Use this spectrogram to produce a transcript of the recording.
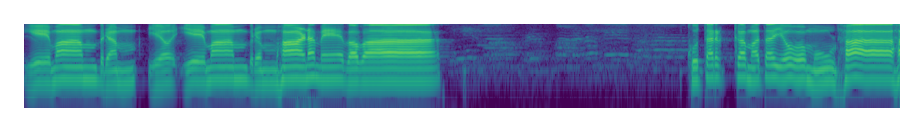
ஏமாம் பிரம் ஏமாம் பிரம்மாணமேவவா குதர்க்கமதயோ மூடாः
